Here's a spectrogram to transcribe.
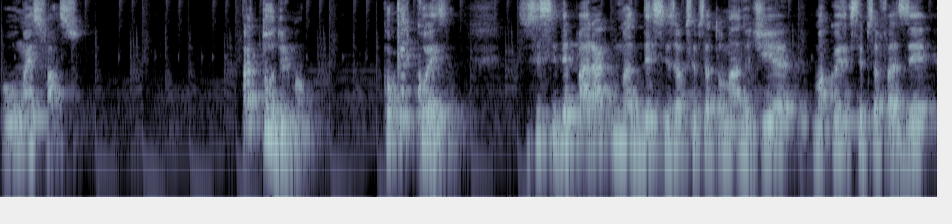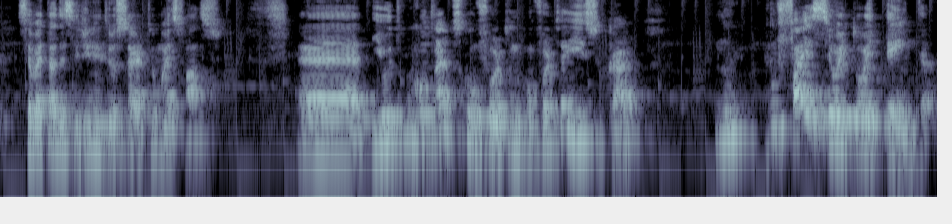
ou o mais fácil. Para tudo, irmão. Qualquer coisa. Se você se deparar com uma decisão que você precisa tomar no dia, uma coisa que você precisa fazer, você vai estar decidindo entre o certo e o mais fácil. É, e o encontrar desconforto no conforto é isso, cara. Não, não faz esse 880.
